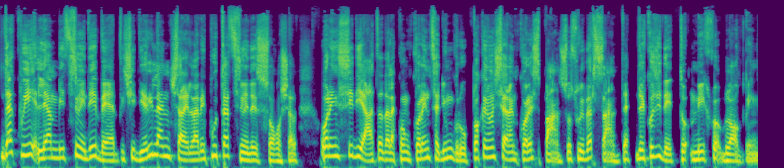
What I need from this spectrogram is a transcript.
Da qui le ambizioni dei vertici di rilanciare la reputazione del social, ora insidiata dalla concorrenza di un gruppo che non si era ancora espanso sul versante del cosiddetto microblogging.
